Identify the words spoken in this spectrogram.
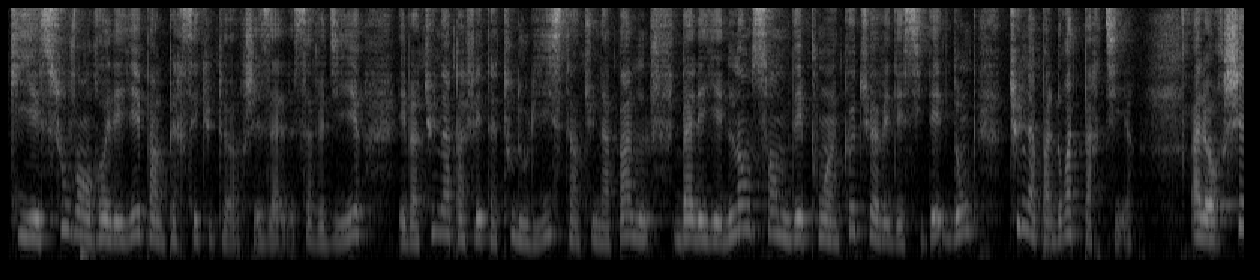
qui est souvent relayé par le persécuteur chez elle. Ça veut dire, eh ben, tu n'as pas fait ta to-do list, hein, tu n'as pas balayé l'ensemble des points que tu avais décidé, donc tu n'as pas le droit de partir. Alors, chez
